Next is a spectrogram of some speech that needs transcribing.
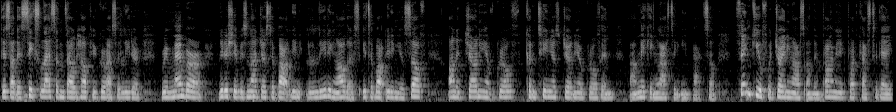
These are the six lessons that would help you grow as a leader. Remember, leadership is not just about lead- leading others; it's about leading yourself on a journey of growth, continuous journey of growth, and uh, making lasting impact. So, thank you for joining us on the Empower Minute podcast today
